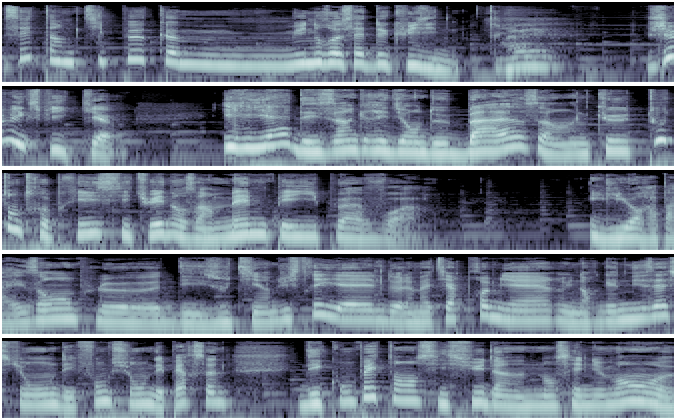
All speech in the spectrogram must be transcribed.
c'est un petit peu comme une recette de cuisine. Je m'explique. Il y a des ingrédients de base hein, que toute entreprise située dans un même pays peut avoir. Il y aura par exemple euh, des outils industriels, de la matière première, une organisation, des fonctions, des personnes, des compétences issues d'un enseignement euh,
